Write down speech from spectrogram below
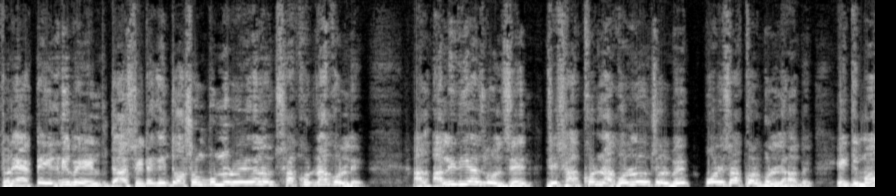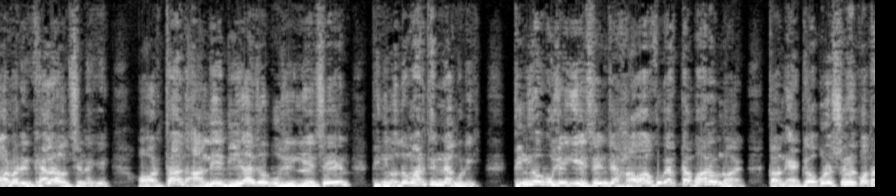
মানে একটা এগ্রিমেন্ট তা সেটা কিন্তু অসম্পূর্ণ রয়ে গেল স্বাক্ষর না করলে। আর আলী রিয়াজ বলছেন যে স্বাক্ষর না করলেও চলবে, পরে স্বাক্ষর করলে হবে। এ কি মামার বাড়ির খেলা হচ্ছে নাকি? অর্থাৎ আলী রিয়াজও বুঝে গিয়েছেন, তিনিও তো মার্কিন নাগরিক। তিনিও বুঝে গিয়েছেন যে হাওয়া খুব একটা ভালো নয়। কারণ একে অপরের সঙ্গে কথা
